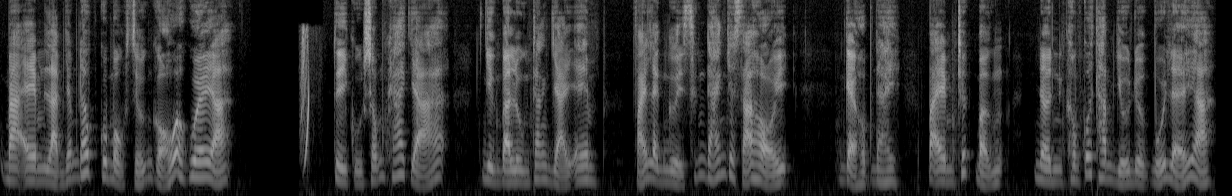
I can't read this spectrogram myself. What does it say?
ba em làm giám đốc của một xưởng gỗ ở quê ạ. À? Tuy cuộc sống khá giả, nhưng bà luôn trăng dạy em phải là người xứng đáng cho xã hội. Ngày hôm nay, ba em rất bận nên không có tham dự được buổi lễ ạ. À?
